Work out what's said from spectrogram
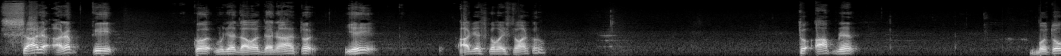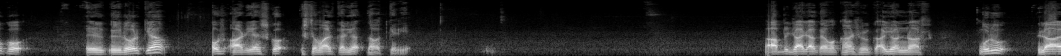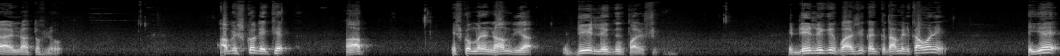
سارے عرب کی کو مجھے دعوت دینا ہے تو یہی آڈینس جی کو میں استعمال کروں۔ تو آپ نے بتوں کو اگنور کیا اور اس آڈینس جی کو استعمال کر لیا دعوت کے لیے۔ آپ نے جا جا کر وہ کہاں شروع کیا الناس گرو لا اللہ تفلو اب اس کو دیکھیے، آپ اس کو میں نے نام دیا delinking policy. Delinking policy کا کتاب میں لکھا ہوا نہیں، یہ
